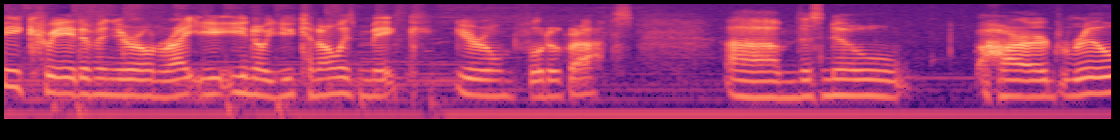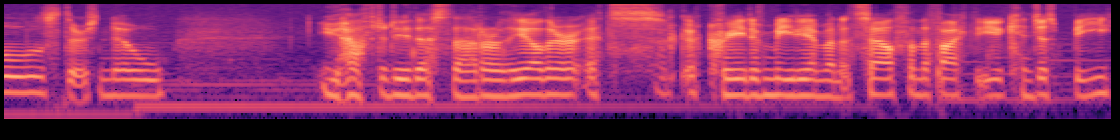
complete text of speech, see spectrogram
be creative in your own right. You you know you can always make your own photographs. Um, there's no hard rules. There's no you have to do this, that, or the other. It's a creative medium in itself, and the fact that you can just be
